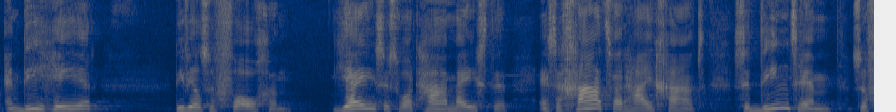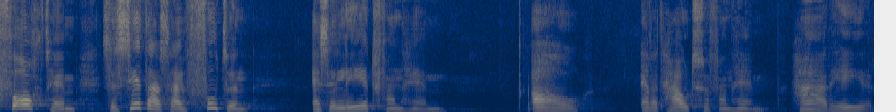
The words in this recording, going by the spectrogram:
En die Heer, die wil ze volgen. Jezus wordt haar meester en ze gaat waar hij gaat. Ze dient hem, ze volgt hem, ze zit aan zijn voeten en ze leert van hem. Oh, en wat houdt ze van hem? Haar Heer.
